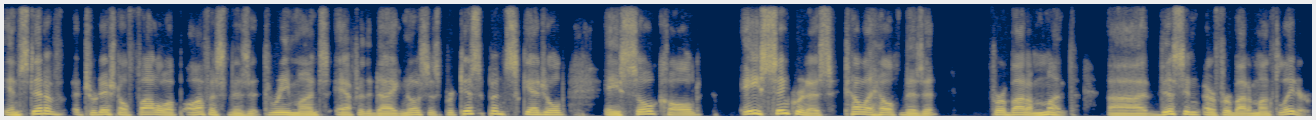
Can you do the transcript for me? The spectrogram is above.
Instead of a traditional follow up office visit three months after the diagnosis, participants scheduled a so called asynchronous telehealth visit for about a month. Uh, this in, or for about a month later.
